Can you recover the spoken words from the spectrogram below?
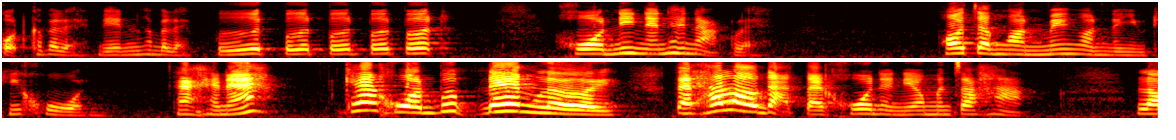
กดเข้าไปเลยเน้นเข้าไปเลยปื๊ดปื๊ดปื๊ดปื๊ดปื๊ดโคนนี่เน้นให้หนักเลย เพราะจะงอนไม่งอนเนี่ยอยู่ที่โคนเห็นไหมแค่โคนปุ๊บเด้งเลย แต่ถ้าเราดัดแต่โคนอย่างเดียวมันจะหัก เรา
